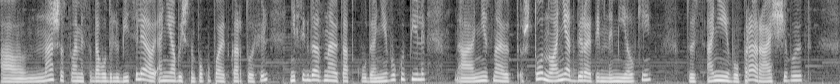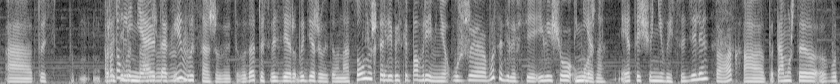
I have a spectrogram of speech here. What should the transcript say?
А наши с вами садоводы-любители, они обычно покупают картофель, не всегда знают, откуда они его купили, не знают, что, но они отбирают именно мелкий, то есть они его проращивают, то есть а разделяют так угу. и высаживают его, да, то есть выдерживают его на солнышке. Кстати, если по времени уже высадили все или еще Нет, можно? это еще не высадили. Так. А, потому что вот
